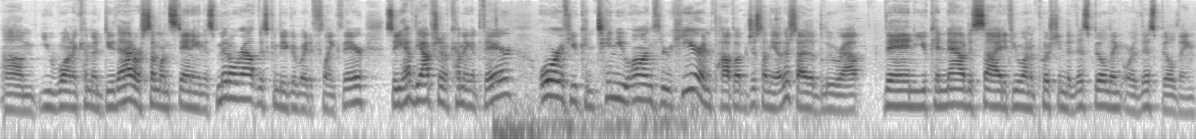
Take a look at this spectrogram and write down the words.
um, you want to come and do that, or someone standing in this middle route, this can be a good way to flank there. So you have the option of coming up there, or if you continue on through here and pop up just on the other side of the blue route, then you can now decide if you want to push into this building or this building.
